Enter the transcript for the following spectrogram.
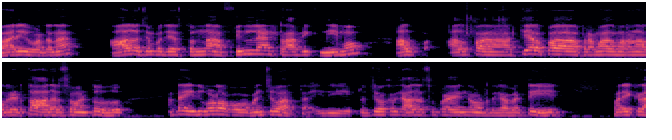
భారీ వడ్డన ఆలోచింపజేస్తున్న ఫిన్లాండ్ ట్రాఫిక్ నియమం అల్ప అల్ప అత్యల్ప ప్రమాద మరణాల రేటుతో ఆదర్శం అంటూ అంటే ఇది కూడా ఒక మంచి వార్త. ఇది ప్రతి ఒక్కరికి ఆదర్శప్రాయంగా ఉంటుంది కాబట్టి మరి ఇక్కడ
